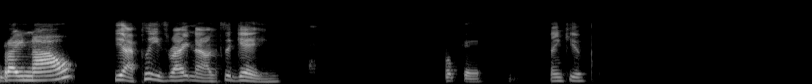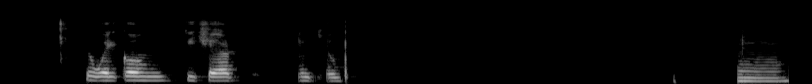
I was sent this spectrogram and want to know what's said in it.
Right now? Yeah, please, right now. It's a game. Okay. Thank you. You're welcome, teacher. Thank you. Mm.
